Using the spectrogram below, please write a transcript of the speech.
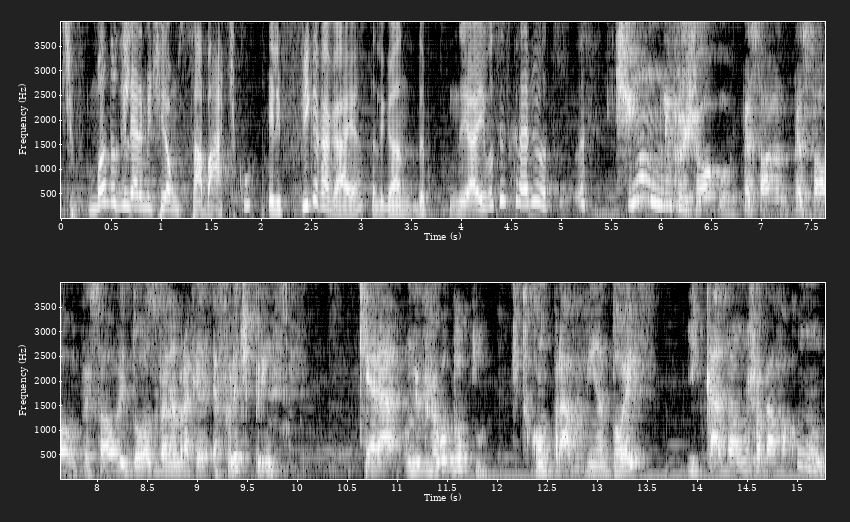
tipo, manda o Guilherme tirar um sabático, ele fica com a Gaia, tá ligado? De- E aí você escreve outro. Tinha um livro-jogo, o pessoal, o pessoal, pessoal idoso vai lembrar que é de Príncipes, que era um livro-jogo duplo, que tu comprava, vinha dois, e cada um jogava com um.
